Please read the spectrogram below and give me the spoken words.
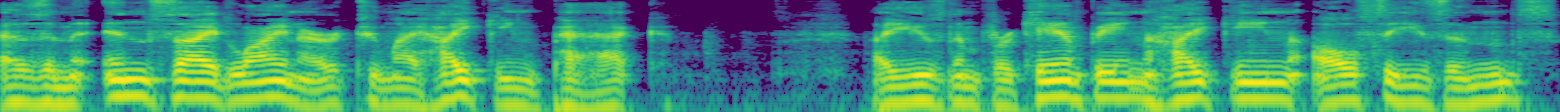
as an inside liner to my hiking pack. I use them for camping, hiking, all seasons.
